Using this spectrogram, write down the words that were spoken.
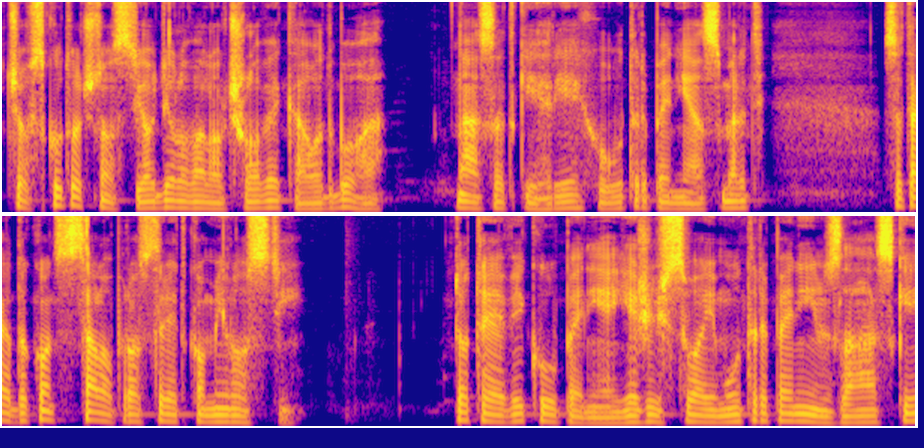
čo v skutočnosti oddelovalo človeka od Boha, následky hriechu, utrpenia a smrť, sa tak dokonca stalo prostriedkom milosti. Toto je vykúpenie. Ježiš svojim utrpením z lásky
